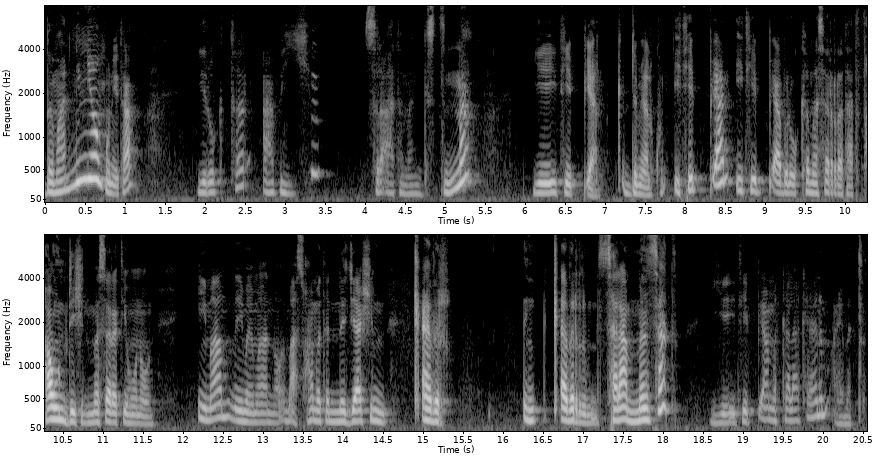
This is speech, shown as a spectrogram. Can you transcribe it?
በማንኛውም ሁኔታ የዶክተር አብይን ስርዓተ መንግስትና የኢትዮጵያን ቅድም ያልኩን ኢትዮጵያን ኢትዮጵያ ብሎ ከመሰረታት ፋውንዴሽን መሰረት የሆነውን ኢማም ነው አስሐመተ ነጃሽን ቀብር ቀብር ሰላም መንሳት የኢትዮጵያ መከላከያንም አይመጥም።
